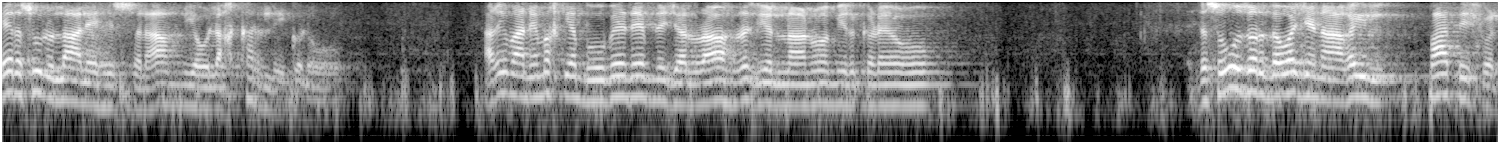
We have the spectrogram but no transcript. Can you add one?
اے رسول الله علیه السلام یو لخر لګلو هغه باندې مخ کې ابو عبید ابن جراح رضی الله عنه امیر کړو د سوزر د وجه ناغیل پاتې شول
